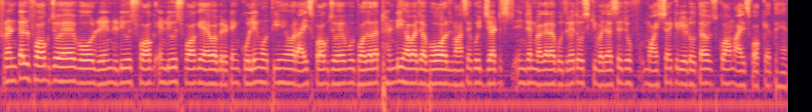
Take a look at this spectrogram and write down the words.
फ्रंटल फॉग जो है, वो rain reduce fog induce fog या एवाबरेटिंग कूलिंग होती है और आइस फॉग जो है, वो बहुत ज़्यादा ठंडी हवा जब हो और वहाँ से कोई जेट इंजन वगैरह गुजरे तो उसकी वजह से जो मॉइस्चर क्रिएट होता है, उसको हम आइस फॉग कहते हैं।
